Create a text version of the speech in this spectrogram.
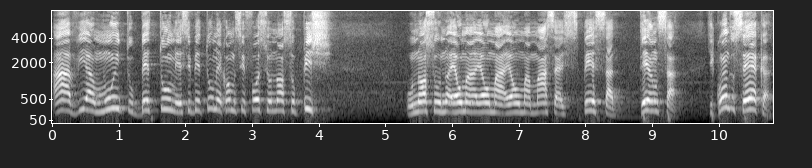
havia muito betume. Esse betume é como se fosse o nosso piche. O nosso é uma, é uma, é uma massa espessa, densa, que quando seca,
